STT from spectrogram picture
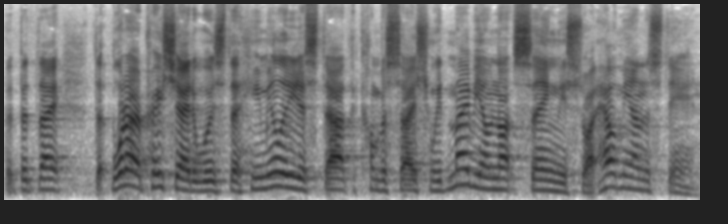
But, but they, the, what I appreciated was the humility to start the conversation with maybe I'm not seeing this right. Help me understand.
